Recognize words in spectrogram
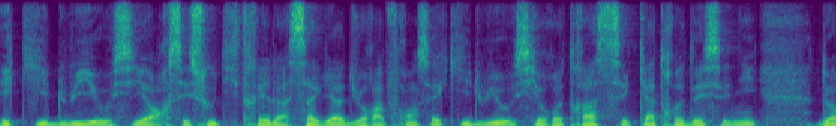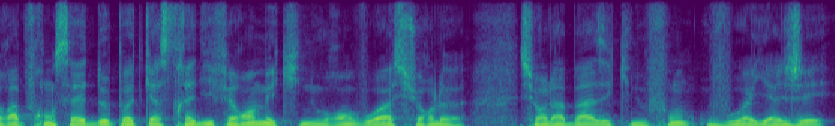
et qui lui aussi, alors c'est sous-titré La saga du rap français, qui lui aussi retrace ces quatre décennies de rap français, deux podcasts très différents mais qui nous renvoient sur, le, sur la base et qui nous font voyager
